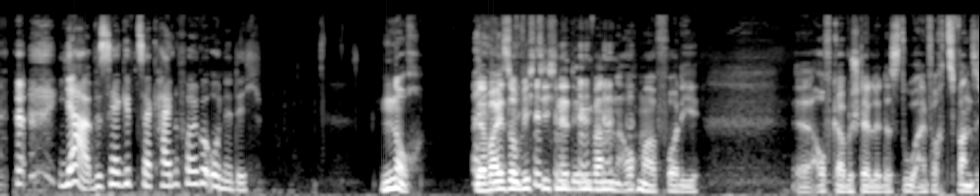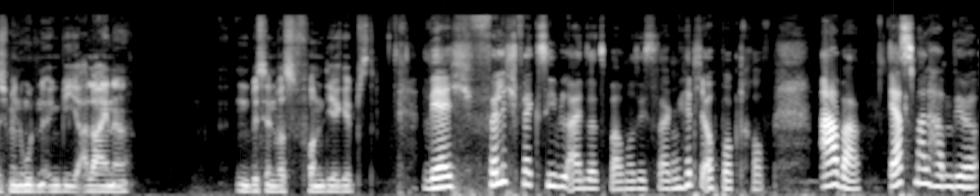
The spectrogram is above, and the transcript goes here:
ja, bisher gibt es ja keine Folge ohne dich. Noch. Wer weiß, ob ich dich nicht irgendwann auch mal vor die äh, Aufgabe stelle, dass du einfach 20 Minuten irgendwie alleine ein bisschen was von dir gibst. Wäre ich völlig flexibel einsetzbar, muss ich sagen. Hätte ich auch Bock drauf. Aber erstmal haben wir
